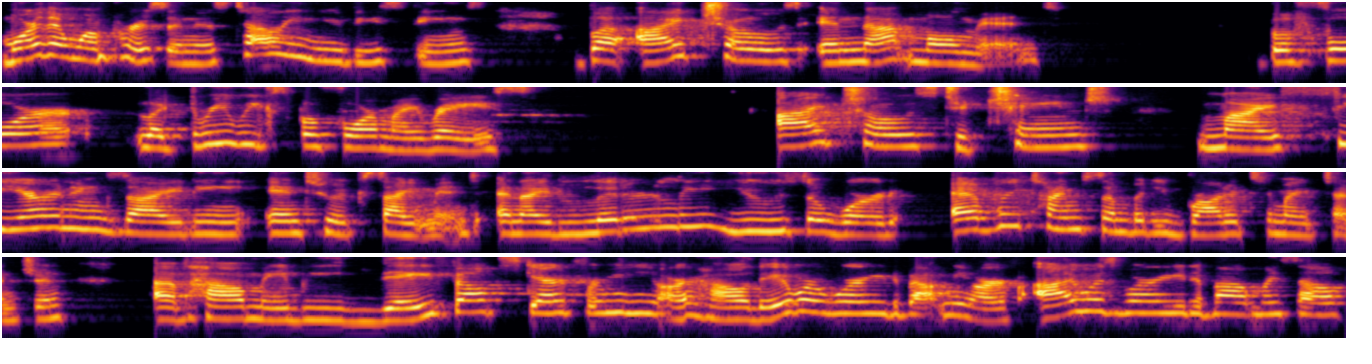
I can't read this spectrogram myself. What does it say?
more than one person is telling you these things. But i chose in that moment before like 3 weeks before my race i chose to change my fear and anxiety into excitement. And i literally used the word every time somebody brought it to my attention of how maybe they felt scared for me or how they were worried about me or if I was worried about myself,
